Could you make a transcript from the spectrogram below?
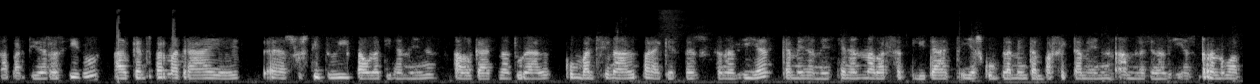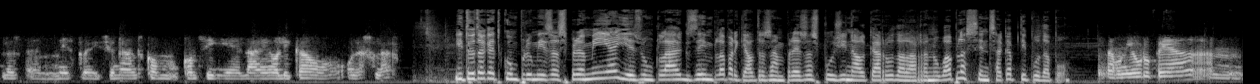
a partir de residus, el que ens permetrà és eh, substituir paulatinament el gas natural convencional per a aquestes energies que, a més a més, tenen una versatilitat i es complementen perfectament amb les energies renovables eh, més tradicionals com, com sigui l'eòlica o, o la solar. I tot aquest compromís es premia i és un clar exemple perquè altres empreses pugin al carro de les renovables sense cap tipus de por. La Unió Europea, en,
